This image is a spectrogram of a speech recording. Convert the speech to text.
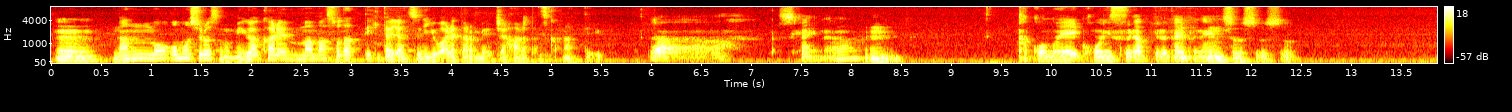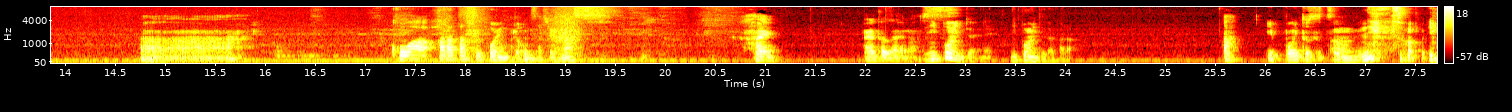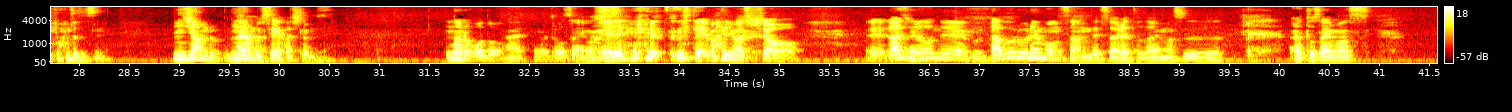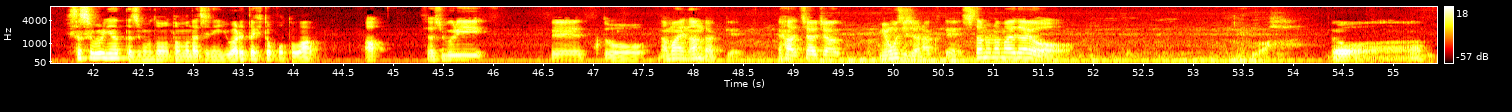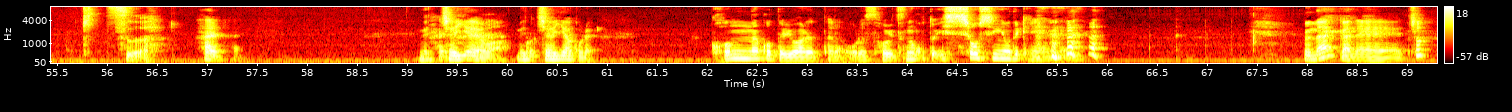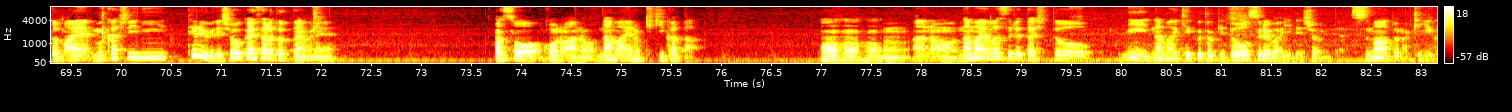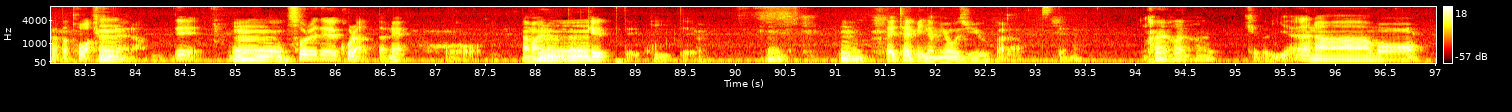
うん。何も面白さも磨かれんまま育ってきたやつに言われたらめっちゃ腹立つかなっていう。ああ、確かにな。うん。過去の栄光にすがってるタイプね。うん、そうそうそう。ああ、コア腹立つポイントを差し上げます。はい。ありがとうございます。2ポイントやね。2ポイントだから。あ、1ポイントずつ。うん、ね、そう、1ポイントですね。2ジャンル、2ジャンル制覇したんでね。なるほど。はい。おめでとうございます。えー、続いて参りましょう。えー、ラジオネーム、ダブルレモンさんです。ありがとうございます。ありがとうございます。久しぶりに会った地元の友達に言われた一言は、あ、久しぶり。えー、っと、名前なんだっけ？あ、ちゃうちゃう。名字じゃなくて、下の名前だよ。うわ、おーきつ。はいはい。めっちゃ嫌やわ。めっちゃ嫌、これ。こんなこと言われたら、俺そいつのこと一生信用できへんね。なんかね、ちょっと前、昔にテレビで紹介されとったよね。あ、そこのあの、名前の聞き方。う。うんうんう。うんん。あの、名前忘れた人に名前聞くときどうすればいいでしょうみたいな。スマートな聞き方とはみたいなあって、うん。それでこれあったね。こう、名前なんだっけって聞いて、うん。大体みんな名字言うから、つってね。はいはいはい。けど嫌やなぁ、もう。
